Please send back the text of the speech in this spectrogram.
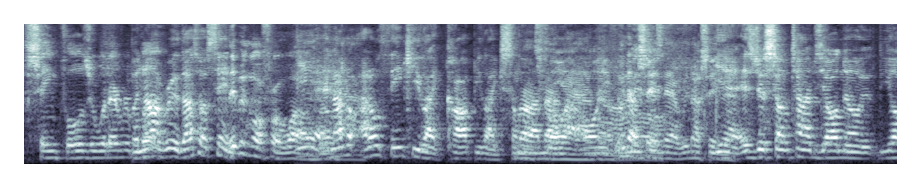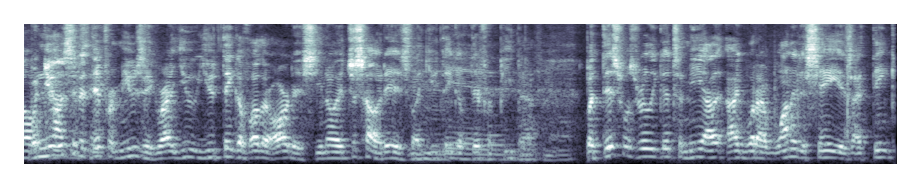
same flows or whatever, But not really. That's what I'm saying. They've been going for a while. yeah, bro. and I don't, I don't think he like copy like no, someone's no, flow no, at all. no, you We're not saying that. We're not saying Yeah, that. it's just sometimes y'all know y'all. When you listen to different music, right? You you think of other artists. You know, it's just how it is. Like you think of different people. definitely. But this was really good to me. I, I what I wanted to say is I think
